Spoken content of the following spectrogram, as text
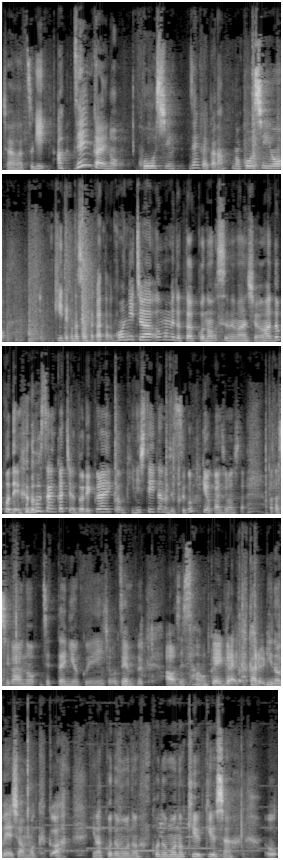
じゃあ次。あ、前回の更新、前回かなの更新を聞いてくださった方、こんにちは。大豆田とこの住むマンションはどこで不動産価値はどれくらいかを気にしていたのですごく共感しました。私があの、絶対2億円以上全部合わせ3億円ぐらいかかるリノベーション目標は、今子供の、子供の救急車を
